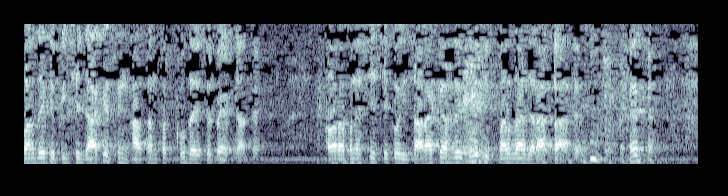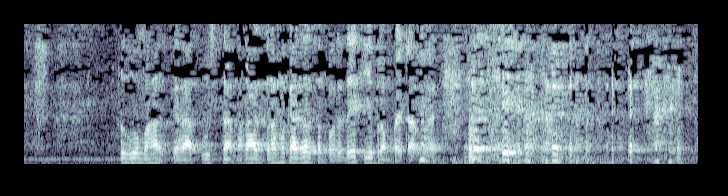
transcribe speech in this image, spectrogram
पर्दे के पीछे जाके सिंहासन पर खुद ऐसे बैठ जाते हैं। और अपने शिष्य को इशारा कर देते हैं कि पर्दा जरा सा है। तो वो महाराज पूछता, महाराज, ब्रह्म का दर्शन बोले देख ये ब्रह्म बैठा हुआ है।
